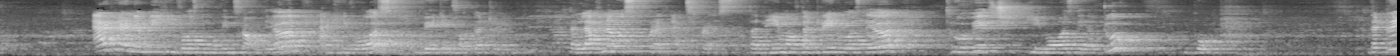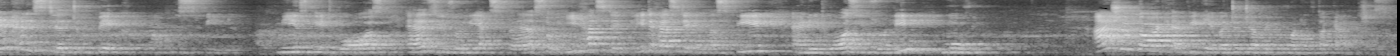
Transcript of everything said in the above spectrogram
At randomly he was moving from there and he was waiting for the train. The Lucknow Express, the name of the train was there through which he was there to go. The train had still to pick up speed. Means it was as usually express. So he has it has taken the speed and it was usually moving. I should not have been able to jump into one of the carriages.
